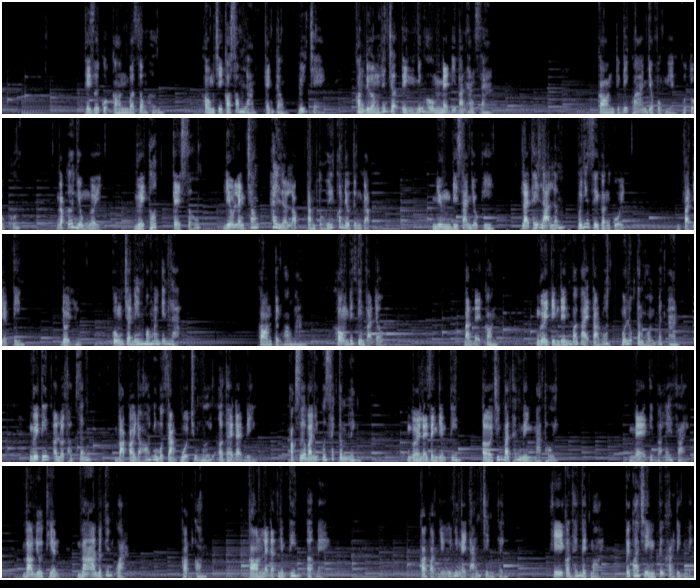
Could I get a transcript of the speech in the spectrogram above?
Thế giới của con mở rộng hơn, không chỉ có xóm làng, cánh đồng, lũy tre, con đường lên chợ tỉnh những hôm mẹ đi bán hàng xa. Con được đi qua nhiều vùng miền của Tổ quốc, gặp gỡ nhiều người, người tốt, kẻ xấu, điều lành trong hay lừa lọc tăm tối con đều từng gặp. Nhưng đi xa nhiều khi, lại thấy lạ lắm với những gì gần gũi. Và niềm tin, đôi lúc cũng trở nên mong manh đến lạ. Con từng hoang mang, không biết tin vào đâu bạn bè con. Người tìm đến bói bài Tarot mỗi lúc tâm hồn bất an. Người tin ở luật hấp dẫn và coi đó như một dạng bùa chú mới ở thời đại bình, hoặc dựa vào những cuốn sách tâm linh. Người lại dành niềm tin ở chính bản thân mình mà thôi. Mẹ tin vào lẽ phải, vào điều thiện và luật nhân quả. Còn con, con lại đặt niềm tin ở mẹ. Con còn nhớ những ngày tháng chênh vênh khi con thấy mệt mỏi với quá trình tự khẳng định mình.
